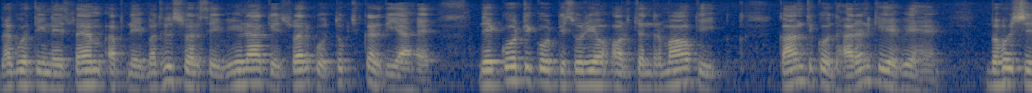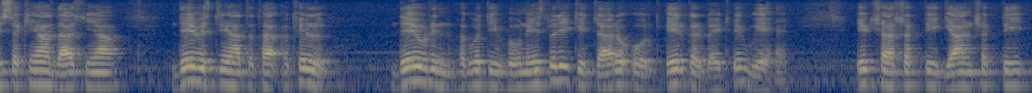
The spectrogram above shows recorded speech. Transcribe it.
भगवती ने स्वयं अपने मधुस्वर से वीणा के स्वर को तुक्ष कर दिया है। वे कोटि कोटि सूर्यों और चंद्रमाओं की कांति को धारण किए हुए हैं। बहुत सी सखियाँ, दासियाँ देव स्त्रियाँ तथा अखिल देववृंद भगवती भुवनेश्वरी के चारों ओर घेर कर बैठे हुए हैं। इच्छा शक्ति, ज्ञान शक्ति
